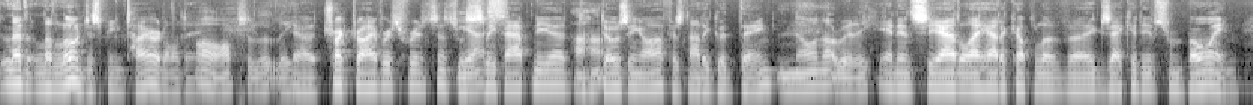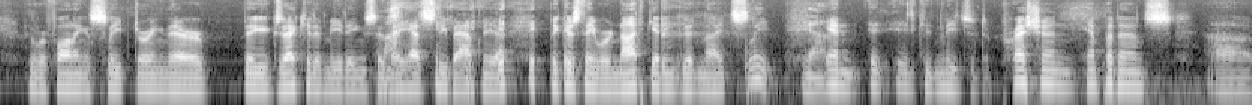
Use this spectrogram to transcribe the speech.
Let, let alone just being tired all day. Oh, absolutely. Uh, truck drivers, for instance, with Yes. sleep apnea, Uh-huh. dozing off is not a good thing. No, not really. And in Seattle, I had a couple of uh, executives from Boeing who were falling asleep during their big executive meetings and they had sleep apnea because they were not getting good night's sleep. Yeah. And it, it can lead to depression, impotence, uh,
